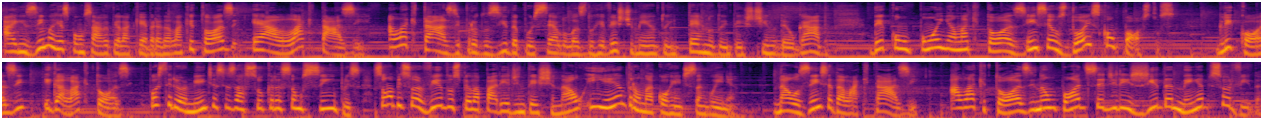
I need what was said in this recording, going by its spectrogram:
A enzima responsável pela quebra da lactose é a lactase. A lactase, produzida por células do revestimento interno do intestino delgado, decompõe a lactose em seus dois compostos, glicose e galactose. Posteriormente, esses açúcares são simples, são absorvidos pela parede intestinal e entram na corrente sanguínea. Na ausência da lactase, a lactose não pode ser dirigida nem absorvida.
